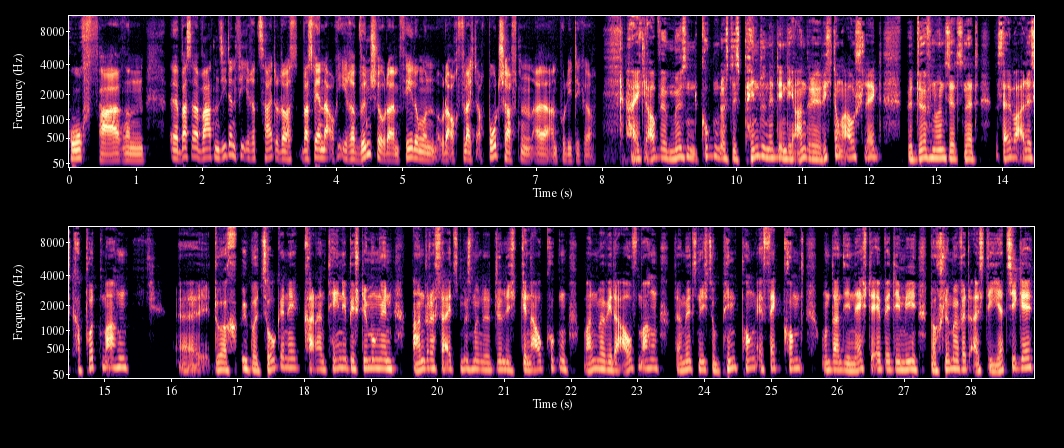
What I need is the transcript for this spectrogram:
hochfahren. Äh, was erwarten Sie denn für Ihre Zeit oder was, was wären da auch Ihre Wünsche oder Empfehlungen oder auch vielleicht auch Botschaften äh, an Politiker? Ich glaube, wir müssen gucken, dass das Pendel nicht in die andere Richtung ausschlägt. Wir dürfen uns jetzt nicht selber alles kaputt machen durch überzogene Quarantänebestimmungen. Andererseits müssen wir natürlich genau gucken, wann wir wieder aufmachen, damit es nicht zum Ping-Pong-Effekt kommt und dann die nächste Epidemie noch schlimmer wird als die jetzige.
